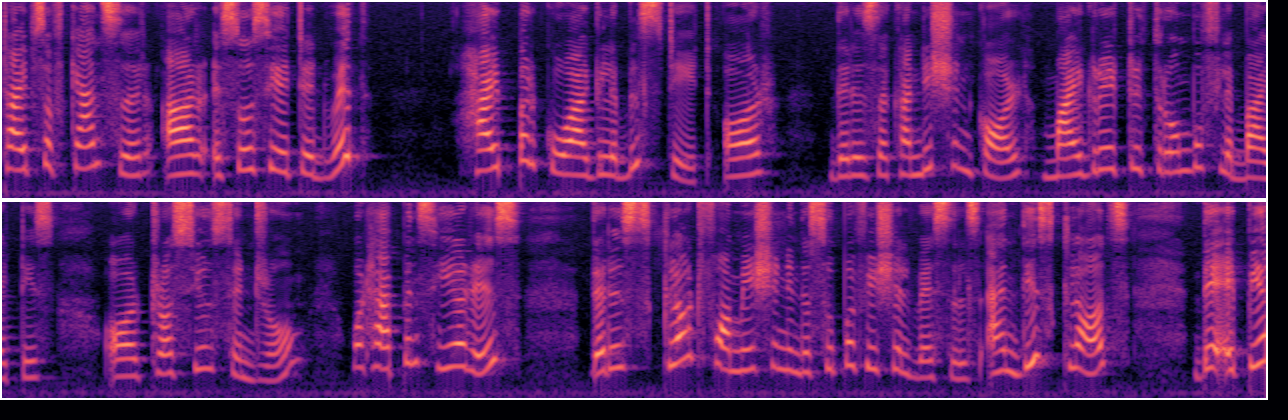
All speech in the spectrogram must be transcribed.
types of cancer are associated with hypercoagulable state or there is a condition called migratory thrombophlebitis or Trousseau syndrome. What happens here is there is clot formation in the superficial vessels and these clots they appear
